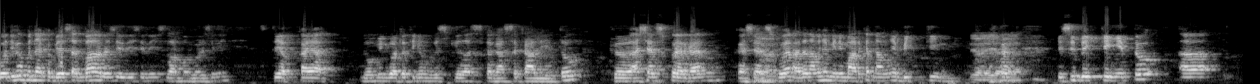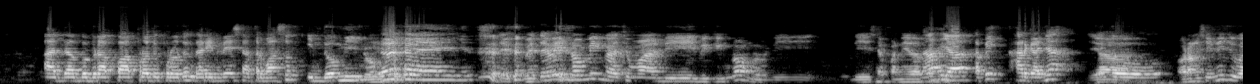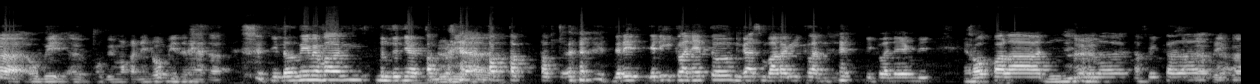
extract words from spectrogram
gue juga punya kebiasaan baru sih di sini selama gue di sini. Setiap kayak dua minggu atau tiga minggu sekali, sekali itu ke Asian Square kan, ke Asian Ya. Square ada namanya minimarket namanya Big King. ya ya, ya. Isi Big King itu eh, ada beberapa produk-produk dari Indonesia termasuk Indomie. Indomie. eh, btw Indomie nggak cuma di Biking dong loh di di Seven Eleven. Nah ya, tapi harganya Ya. itu Orang sini juga hobi eh, hobi makan Indomie ternyata. Indomie memang mendunia top Mendunia. top top top. jadi jadi iklannya itu nggak sembarang iklan. Iklannya yang di Eropa lah, di lah, Afrika lah. Afrika.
